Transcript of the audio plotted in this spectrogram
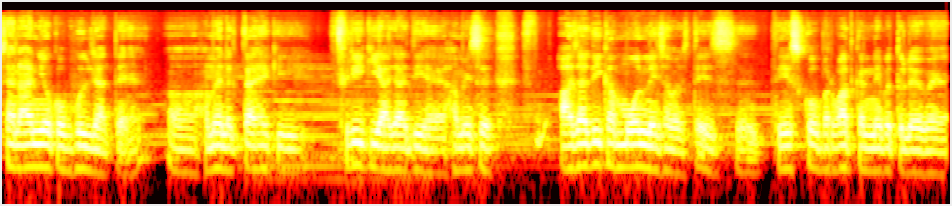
सेनानियों को भूल जाते हैं। हमें लगता है कि फ्री की आज़ादी है। हम इस आज़ादी का मोल नहीं समझते। इस देश को बर्बाद करने पर तुले हुए हैं।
